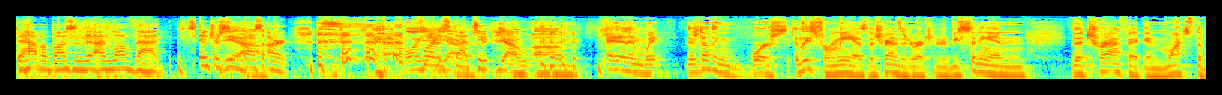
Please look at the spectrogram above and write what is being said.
to have a bus, and I love that. It's interesting Yeah. bus art. well, Florida statute. Yeah, um, and then when, there's nothing worse, at least for me as the transit director, to be sitting in the traffic and watch the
